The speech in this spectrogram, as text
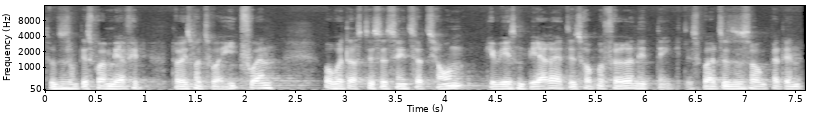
Sozusagen, das war mehr für, da ist man zwar hingefahren, aber dass das eine Sensation gewesen wäre, das hat man früher nicht gedacht. Das war sozusagen bei den,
